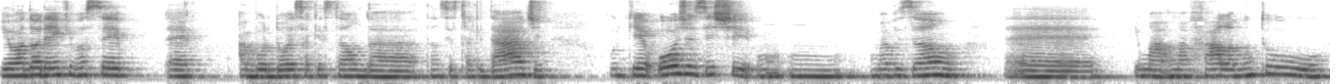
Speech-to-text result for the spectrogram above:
Eu adorei que você é, abordou essa questão da, da ancestralidade, porque hoje existe um, um, uma visão é, e uma, uma fala muito,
